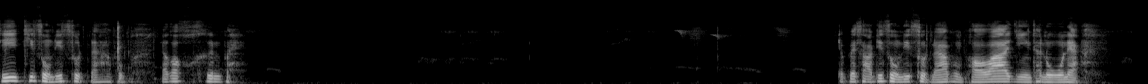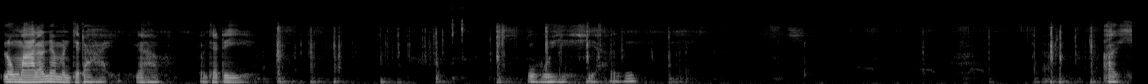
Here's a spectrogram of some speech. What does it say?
ที่ที่สูงที่สุดนะครับผม แล้วก็ขึ้นไป จะไปเสาที่สูงที่สุดนะครับผมเพราะว่ายิงธนูเนี่ย ลงมาแล้วเนี่ยมันจะได้นะครับ มันจะดีโอ้ยเชี่ยเอ้ยโอเค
